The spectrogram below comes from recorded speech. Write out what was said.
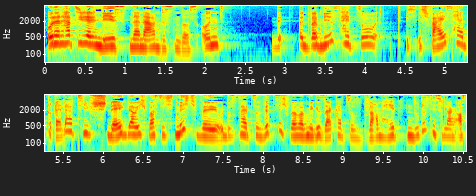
Und dann hat sie wieder den nächsten, danach und das und das. Und, und bei mir ist halt so, ich, ich weiß halt relativ schnell, glaube ich, was ich nicht will. Und das ist halt so witzig, weil man mir gesagt hat, so, warum hältst du das nicht so lange aus?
